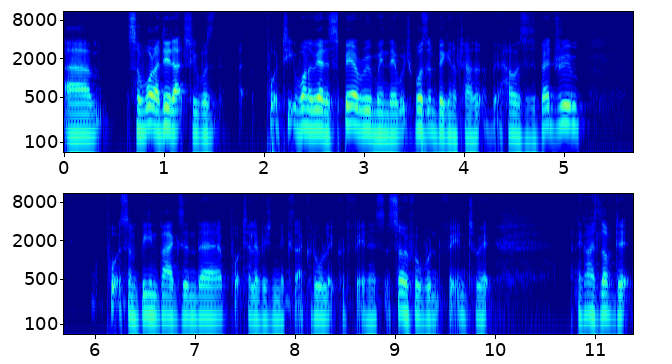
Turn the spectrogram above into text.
Um, so what I did actually was put t- one. Of we had a spare room in there which wasn't big enough to house as a bedroom. Put some bean bags in there. Put television in because that could all it could fit in. A sofa wouldn't fit into it. And the guys loved it.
